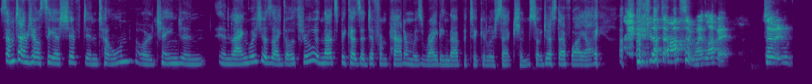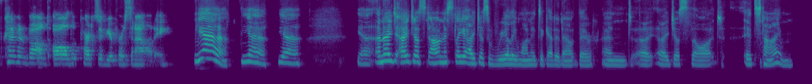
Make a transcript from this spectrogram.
sometimes you'll see a shift in tone or change in, in language as I go through. And that's because a different pattern was writing that particular section. So just FYI. that's awesome. I love it. So it kind of involved all the parts of your personality. Yeah, yeah, yeah. Yeah. And I, I just honestly, I just really wanted to get it out there. And I, I just thought it's time.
